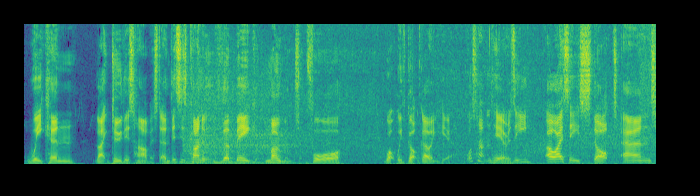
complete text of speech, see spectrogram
we can like do this harvest, and this is kind of the big moment for what we've got going here. What's happened here? Is he? Oh, I see. He's stopped, and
